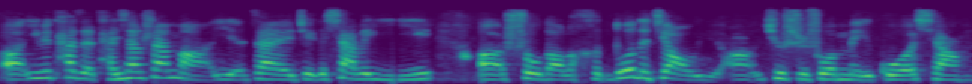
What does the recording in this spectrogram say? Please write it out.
呃，因为他在檀香山嘛，也在这个夏威夷，呃，受到了很多的教育啊，就是说美国像。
